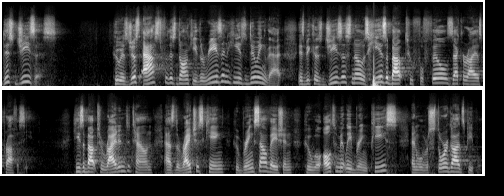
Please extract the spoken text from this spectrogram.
This Jesus, who has just asked for this donkey, the reason he is doing that is because Jesus knows he is about to fulfill Zechariah's prophecy. He's about to ride into town as the righteous king who brings salvation, who will ultimately bring peace and will restore God's people.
